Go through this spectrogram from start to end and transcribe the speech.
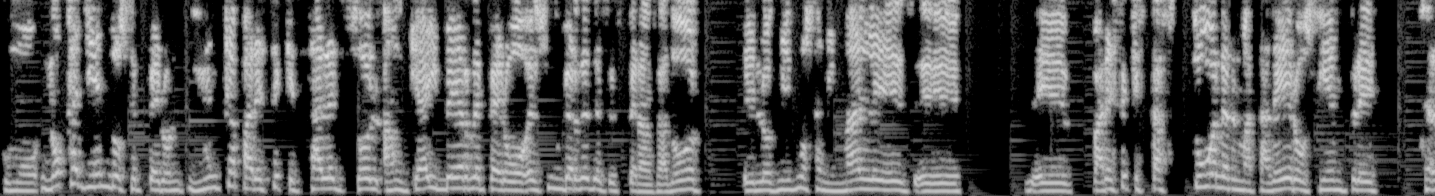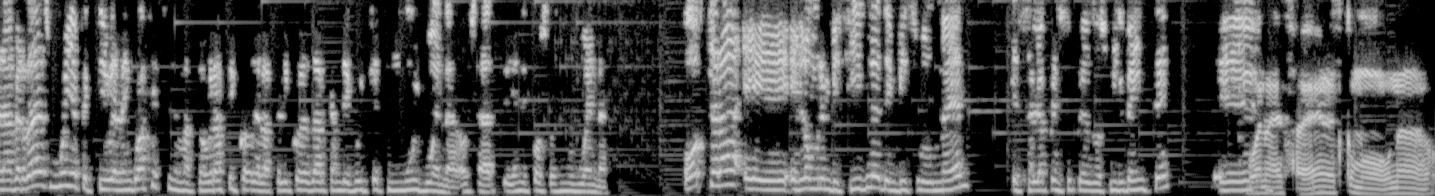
como no cayéndose, pero nunca parece que sale el sol, aunque hay verde, pero es un verde desesperanzador. Eh, los mismos animales, parece que estás tú en el matadero siempre. O sea, la verdad es muy efectivo. El lenguaje cinematográfico de la película Dark and the Wicked muy buena. O sea, tiene cosas muy buenas. Otra, El hombre invisible, de Invisible Man, que salió a principios de 2020. Buena esa, es como una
